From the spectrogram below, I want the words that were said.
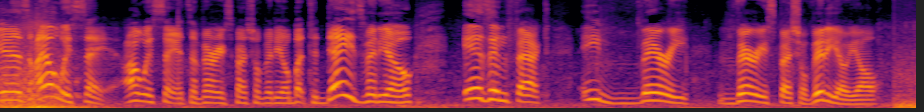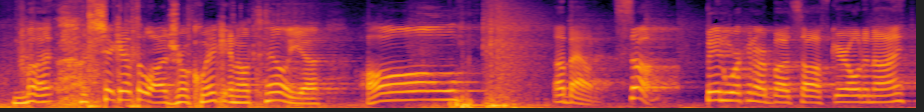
is, I always say it, I always say it's a very special video, but today's video is in fact a very, very special video, y'all. But let's check out the lodge real quick and I'll tell you all about it. So, been working our butts off, Gerald and I.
